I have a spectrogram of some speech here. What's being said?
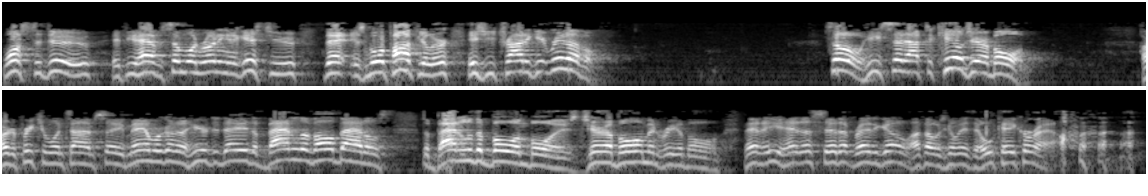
wants to do if you have someone running against you that is more popular is you try to get rid of them. So he set out to kill Jeroboam. I heard a preacher one time say, man, we're going to hear today the battle of all battles, the battle of the Boam boys, Jeroboam and Rehoboam. Man, he had us set up ready to go. I thought it was going to be the OK Corral.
